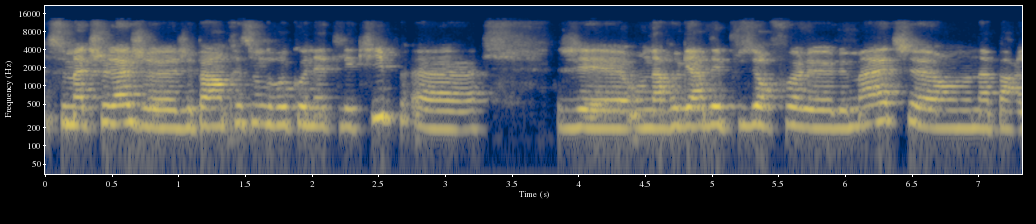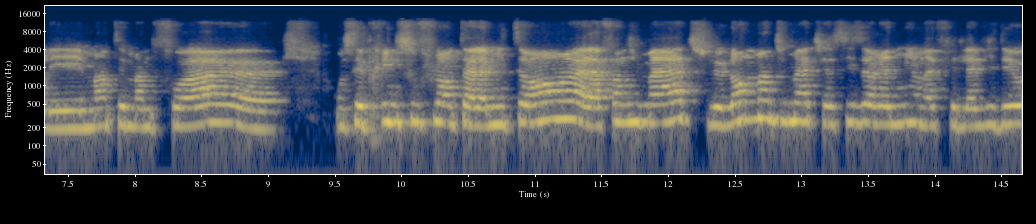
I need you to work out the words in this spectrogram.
ce match-là, je n'ai pas l'impression de reconnaître l'équipe. on a regardé plusieurs fois le, le, match, on en a parlé maintes et maintes fois. on s'est pris une soufflante à la mi-temps, à la fin du match. Le lendemain du match, à 6h30, on a fait de la vidéo,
